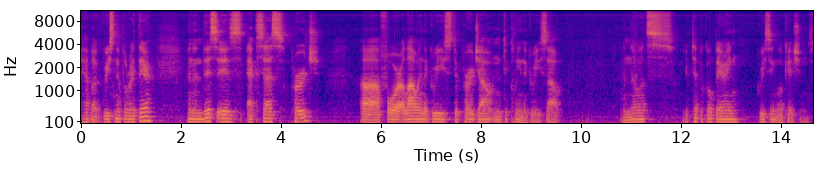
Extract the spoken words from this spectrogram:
I have a grease nipple right there. And then this is excess purge uh, for allowing the grease to purge out and to clean the grease out. And it's your typical bearing greasing locations.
